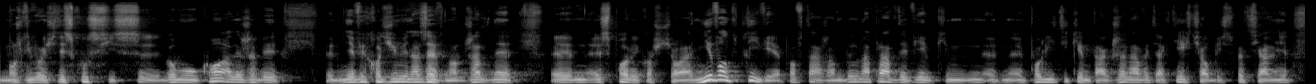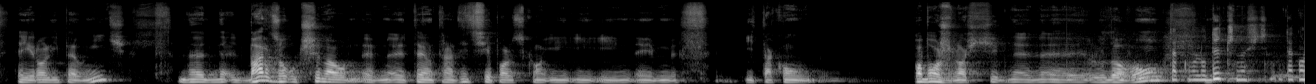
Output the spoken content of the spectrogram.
możliwość dyskusji z Gomułką, ale żeby nie wychodziły na zewnątrz żadne spory Kościoła. Niewątpliwie, powtarzam, był naprawdę wielkim politykiem także, nawet jak nie chciał być specjalnie tej roli pełnić. Bardzo utrzymał tę tradycję polską i, i, i, i taką pobożność ludową. Taką ludyczność, taką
